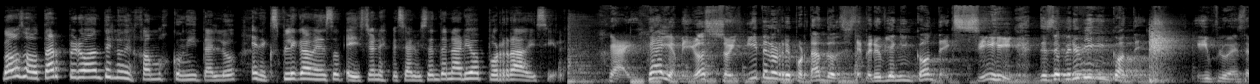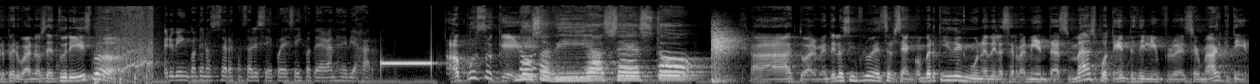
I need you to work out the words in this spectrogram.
Vamos a votar, pero antes lo dejamos con Ítalo en Explícame eso, edición especial bicentenario por Radio Isil. Hi, hi amigos, soy Ítalo reportando desde Peruvian in Context. Sí, desde Peruvian in Context. Influencer peruanos de turismo. Peruvian in Context no se hace responsable si después de 6 te da ganas de viajar. Apuesto que... ¿No sabías esto? Actualmente los influencers se han convertido en una de las herramientas más potentes del influencer marketing.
